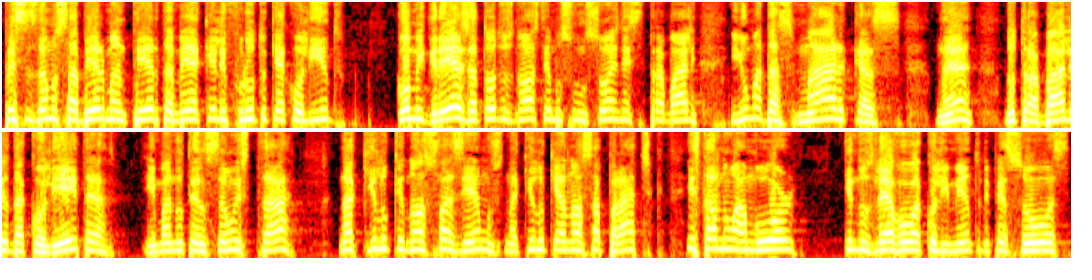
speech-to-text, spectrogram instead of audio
precisamos saber manter também aquele fruto que é colhido. Como igreja, todos nós temos funções nesse trabalho, e uma das marcas né, do trabalho da colheita e manutenção está naquilo que nós fazemos, naquilo que é a nossa prática. Está no amor que nos leva ao acolhimento de pessoas,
